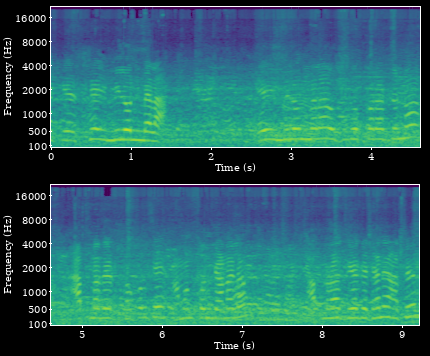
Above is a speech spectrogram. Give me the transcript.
এক সেই মিলন মেলা। এই মিলন মেলা উপভোগ করার জন্য আপনাদের সকলকে আমন্ত্রণ জানালাম। আপনারা যে যেখানে আছেন,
